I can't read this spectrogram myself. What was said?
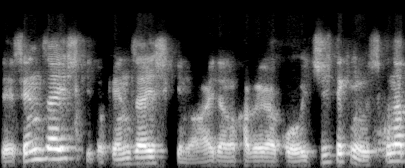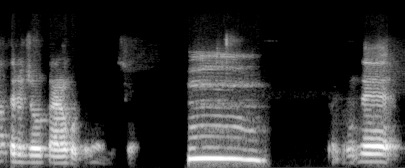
て潜在意識と健在意識の間の壁がこう一時的に薄くなってる状態のことなんですよ。で、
